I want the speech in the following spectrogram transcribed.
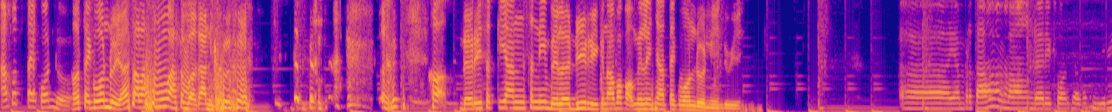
Aku taekwondo. Oh, taekwondo ya. Salah semua tebakanku. kok dari sekian seni bela diri, kenapa kok milihnya taekwondo nih, Dwi? Eh, yang pertama memang dari keluarga aku sendiri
